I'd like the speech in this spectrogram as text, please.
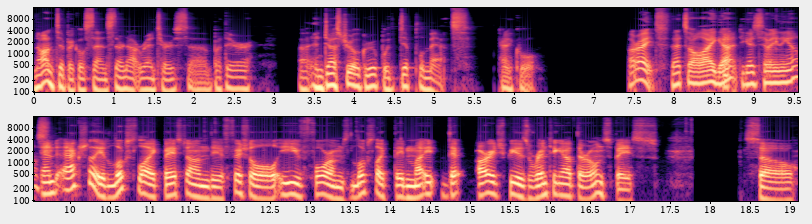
non typical sense, they're not renters, uh, but they're uh, industrial group with diplomats. Kind of cool. All right, that's all I got. Do you guys have anything else? And actually, it looks like, based on the official Eve forums, looks like they might that RHP is renting out their own space. So,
